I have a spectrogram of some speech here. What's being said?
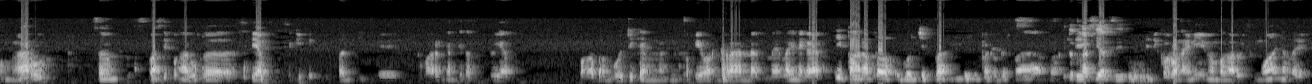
pengaruh. Se- pasti pengaruh ke setiap segi kehidupan sih. Kemarin kan kita lihat abang Gojek yang sepi orderan dan lain-lain ya kan. Ih parah pak, gojek pak, Ih, parah banget pak. itu kasihan sih Jadi corona ini mempengaruhi semuanya Le.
